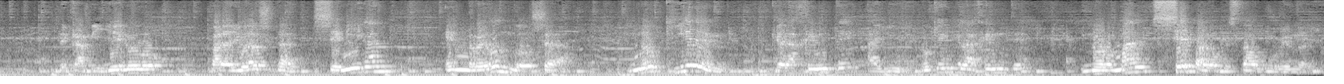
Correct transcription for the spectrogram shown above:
de camillero para ayudaros y tal. Se niegan en redondo, o sea, no quieren que la gente ayude, no quieren que la gente normal sepa lo que está ocurriendo ahí.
